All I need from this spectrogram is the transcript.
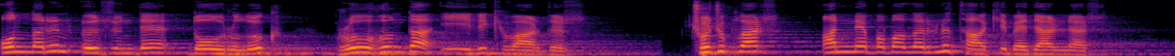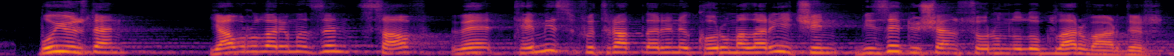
Onların özünde doğruluk, ruhunda iyilik vardır. Çocuklar anne babalarını takip ederler. Bu yüzden yavrularımızın saf ve temiz fıtratlarını korumaları için bize düşen sorumluluklar vardır.''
